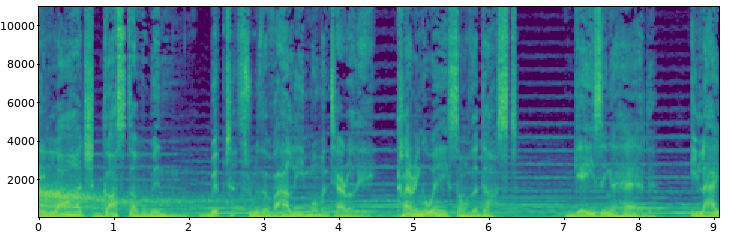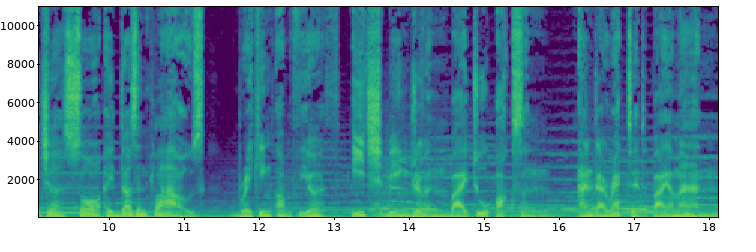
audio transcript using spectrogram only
A large gust of wind whipped through the valley momentarily, clearing away some of the dust. Gazing ahead, Elijah saw a dozen plows breaking up the earth, each being driven by two oxen and directed by a man.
